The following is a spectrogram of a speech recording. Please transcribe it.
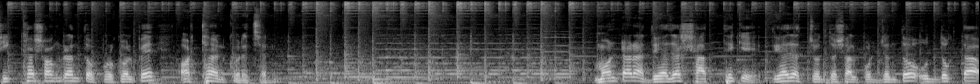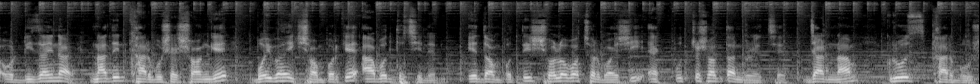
শিক্ষা সংক্রান্ত প্রকল্পে অর্থায়ন করেছেন। মন্টানা দুই হাজার সাত থেকে দুই হাজার চোদ্দ সাল পর্যন্ত উদ্যোক্তা ও ডিজাইনার নাদিন খারবুসের সঙ্গে বৈবাহিক সম্পর্কে আবদ্ধ ছিলেন এ দম্পতির ষোলো বছর বয়সী এক পুত্র সন্তান রয়েছে, যার নাম ক্রুজ খারবুস.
